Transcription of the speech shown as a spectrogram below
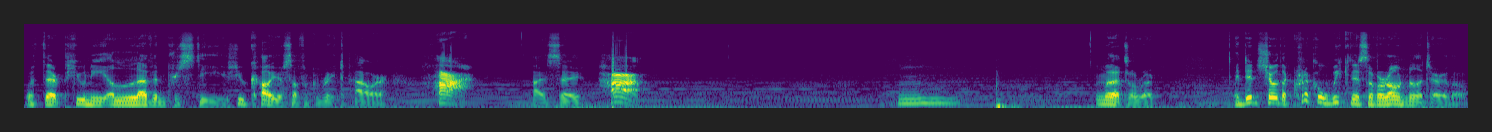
With their puny 11 prestige, you call yourself a great power. Ha! I say, ha! Hmm. Well, that's alright. It did show the critical weakness of our own military, though.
